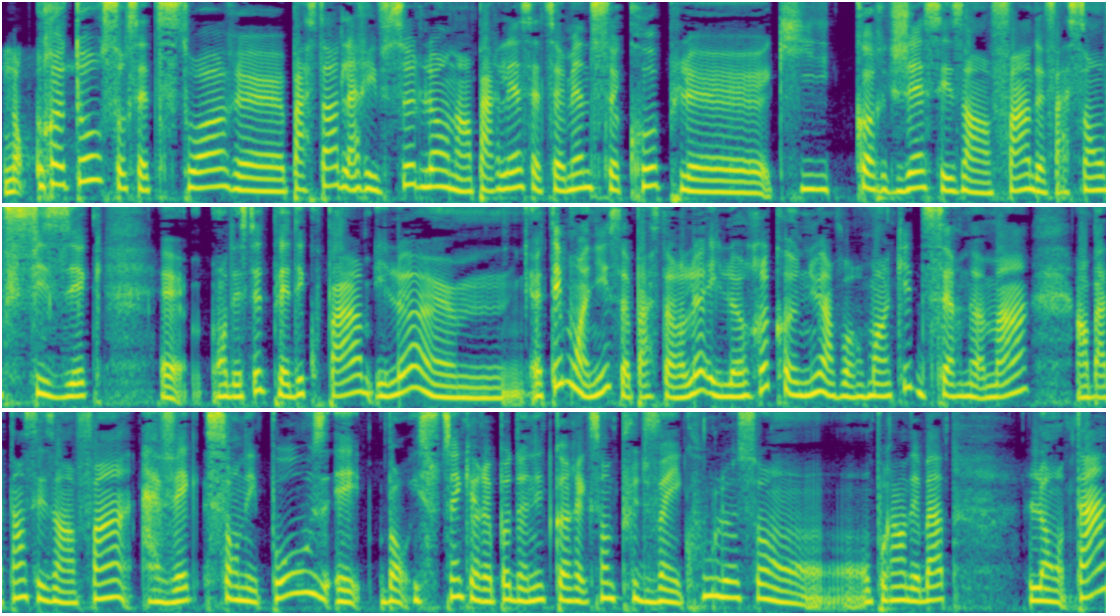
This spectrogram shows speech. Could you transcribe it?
Non. Retour sur cette histoire, euh, pasteur de la rive sud, là, on en parlait cette semaine, ce couple euh, qui corrigeait ses enfants de façon physique, euh, ont décidé de plaider coupable. Et là, a témoigné ce pasteur-là il a reconnu avoir manqué de discernement en battant ses enfants avec son épouse. Et bon, il soutient qu'il n'aurait pas donné de correction de plus de 20 coups. Là, ça, on, on pourrait en débattre longtemps.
